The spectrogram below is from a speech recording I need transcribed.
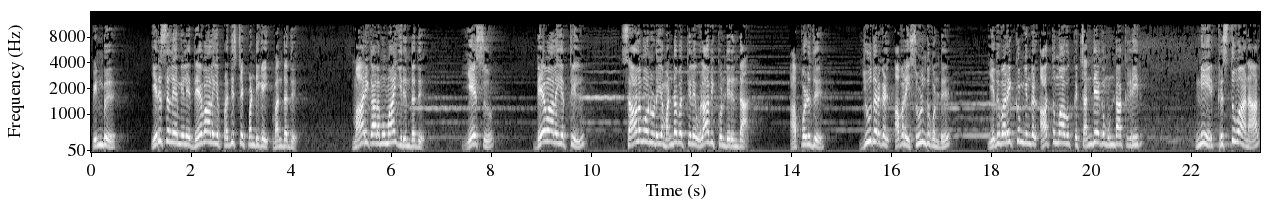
பின்பு எருசலேமிலே தேவாலய பிரதிஷ்டை பண்டிகை வந்தது. மாரிகாலமுமாய் இருந்தது. இயேசு தேவாலயத்தில் சாலமோனுடைய மண்டபத்திலே உலாவிக் கொண்டிருந்தார். அப்பொழுது யூதர்கள் அவரை சூழ்ந்து கொண்டு எதுவரைக்கும் எங்கள் ஆத்துமாவுக்கு சந்தேகம் உண்டாக்குகிறீர்? நீர் கிறிஸ்துவானால்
